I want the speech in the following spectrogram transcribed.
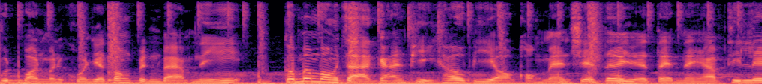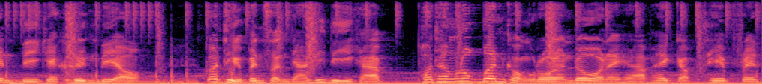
ฟุตบอลมันควรจะต้องเป็นแบบนี้ ก็เมื่อมองจากอาการผีเข้าผีออกของแมนเชสเตอร์ยูไนเต็ดนะครับที่เล่นดีแค่ครึ่งเดียวก็ถือเป็นสัญญาณที่ดีครับ เพราะทั้งลูกเบิ้ลของโรนัลโดนะครับให้กับเทพเฟรด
